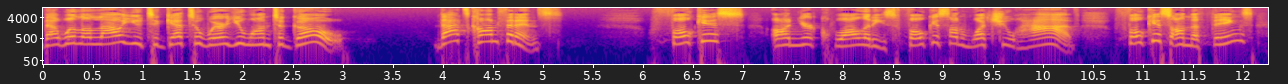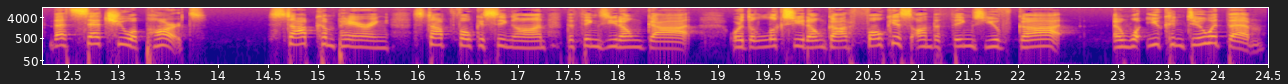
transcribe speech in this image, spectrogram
that will allow you to get to where you want to go? That's confidence. Focus on your qualities. Focus on what you have. Focus on the things that set you apart. Stop comparing. Stop focusing on the things you don't got or the looks you don't got. Focus on the things you've got and what you can do with them.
